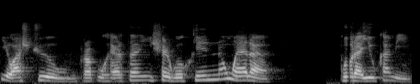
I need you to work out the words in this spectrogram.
e eu acho que o próprio Hertha enxergou que não era por aí o caminho.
